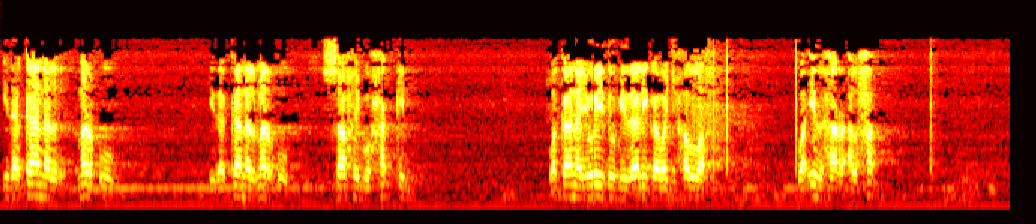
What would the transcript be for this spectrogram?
Idza kana al mar'u idza kana al mar'u sahibu haqqin wa kana yuridu bidzalika wajha Allah. Wa izhar al haqq wa kana ala muqtadal ayatainil madhkurataini wa ma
